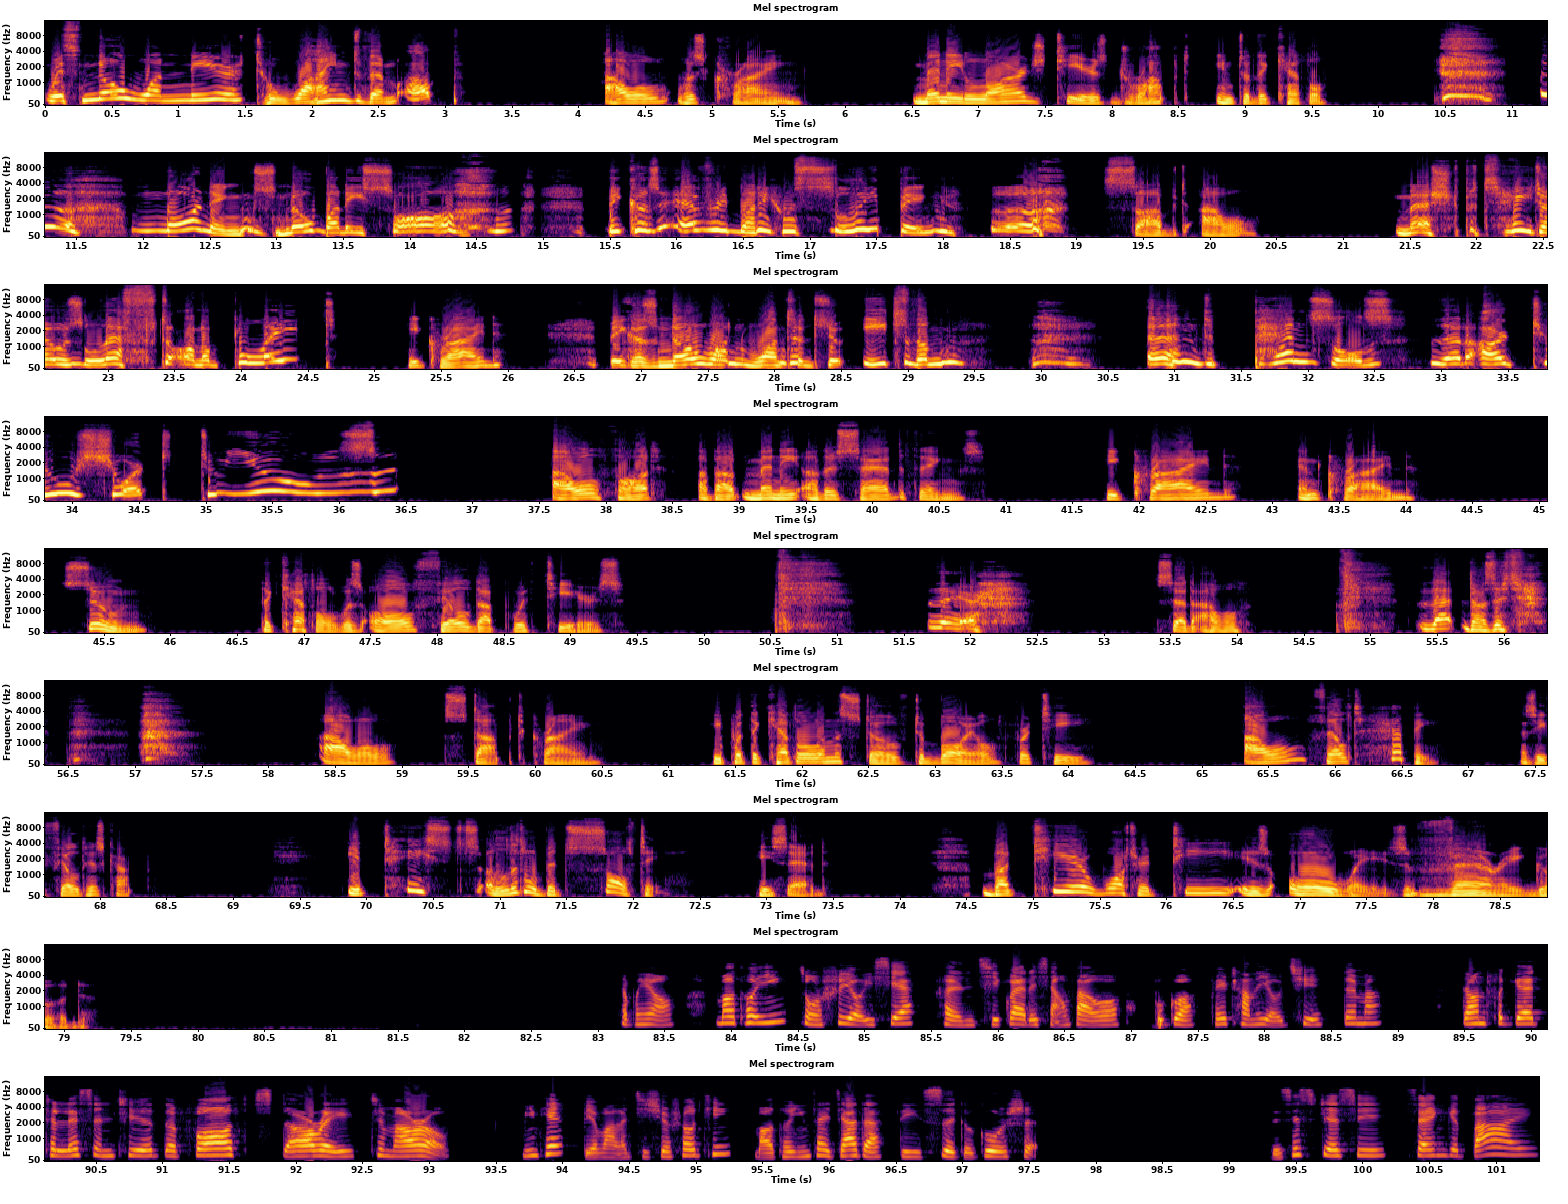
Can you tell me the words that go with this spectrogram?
with no one near to wind them up. Owl was crying. Many large tears dropped into the kettle. Mornings nobody saw, because everybody was sleeping, sobbed Owl. Mashed potatoes left on a plate, he cried, because no one wanted to eat them, and pencils that are too short to use. Owl thought about many other sad things. He cried and cried. Soon the kettle was all filled up with tears. There, said Owl. That does it. Owl stopped crying. He put the kettle on the stove to boil for tea. Owl felt happy as he filled his cup. It tastes a little bit salty, he said. But tear water tea is always very good. 小朋友，猫头鹰总是有一些很奇怪的想法哦，不过非常的有趣，对吗？Don't forget to listen to the fourth story tomorrow. 明天别忘了继续收听《猫头鹰在家》的第四个故事。 This is Jessie saying goodbye.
